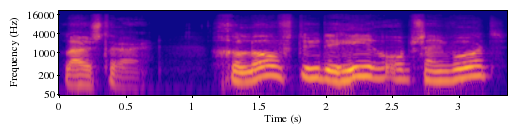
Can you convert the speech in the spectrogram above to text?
Luisteraar, gelooft u de Heere op zijn woord?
